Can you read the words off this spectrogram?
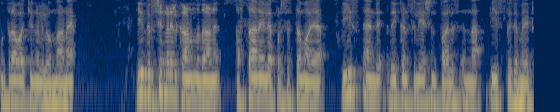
മുദ്രാവാക്യങ്ങളിൽ ഒന്നാണ്. ഈ ദൃശ്യങ്ങളിൽ കാണുന്നതാണ് അസ്താനയിലെ പ്രശസ്തമായ പീസ് ആൻഡ് റീകൺസിലിയേഷൻ പാലസ് എന്ന പീസ് പിരമിഡ്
